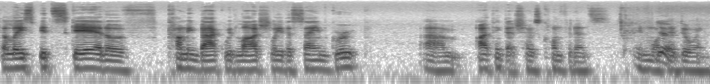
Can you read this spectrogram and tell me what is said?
the least bit scared of coming back with largely the same group. Um, I think that shows confidence in what Yeah. they're doing.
